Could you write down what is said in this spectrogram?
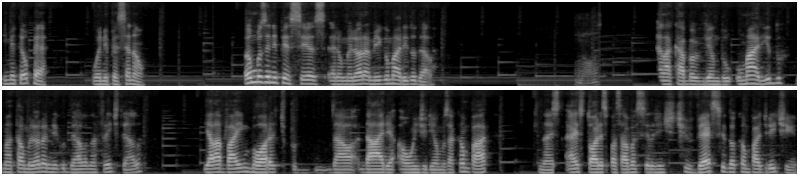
e meter o pé. O NPC não. Ambos NPCs eram o melhor amigo e o marido dela. Nossa. Ela acaba vendo o marido matar o melhor amigo dela na frente dela. E ela vai embora, tipo, da, da área onde iríamos acampar. Na, a história se passava se a gente tivesse ido acampar direitinho.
